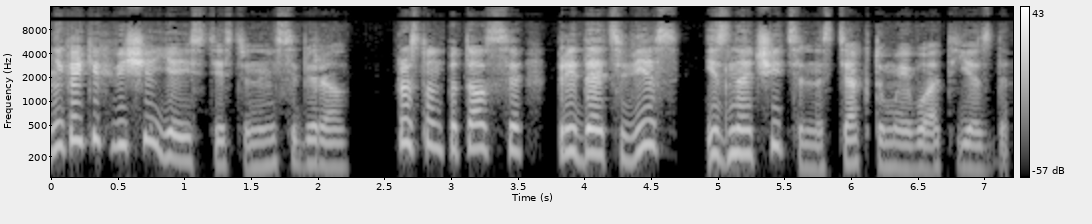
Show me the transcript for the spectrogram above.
Никаких вещей я, естественно, не собирал. Просто он пытался придать вес и значительность акту моего отъезда.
